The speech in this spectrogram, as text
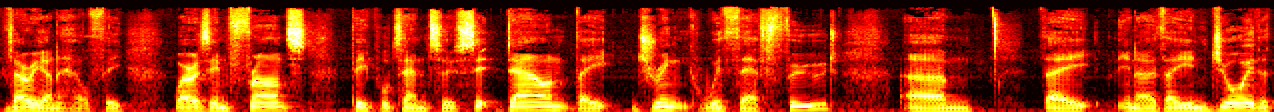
very unhealthy. Whereas in France, people tend to sit down, they drink with their food, um, they you know they enjoy the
